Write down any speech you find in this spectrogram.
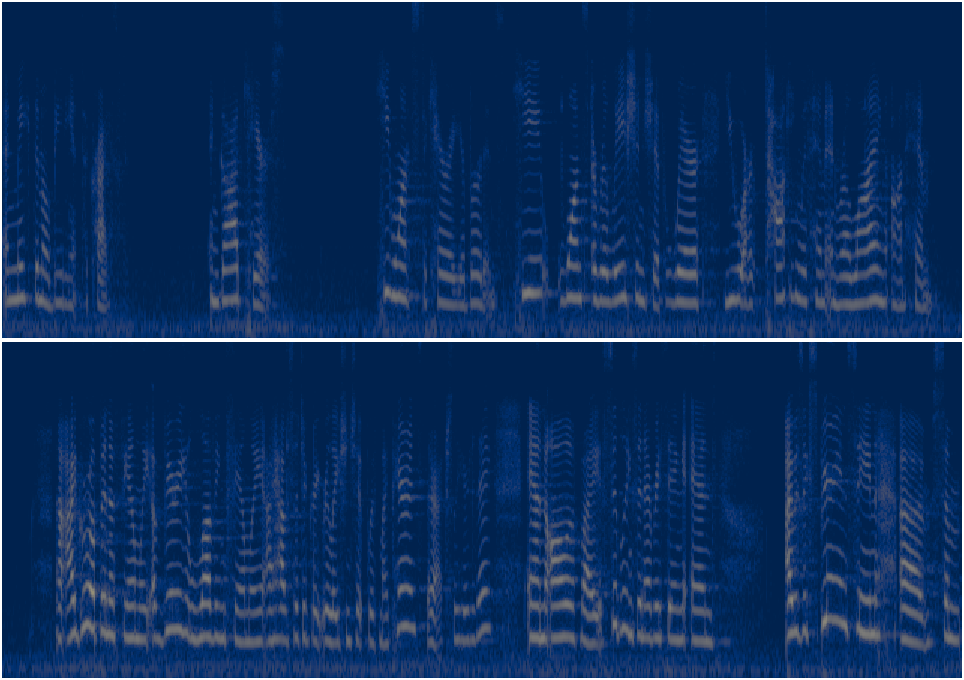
and make them obedient to Christ. And God cares. He wants to carry your burdens. He wants a relationship where you are talking with Him and relying on Him. Now, I grew up in a family, a very loving family. I have such a great relationship with my parents. They're actually here today, and all of my siblings and everything. And I was experiencing um, some,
